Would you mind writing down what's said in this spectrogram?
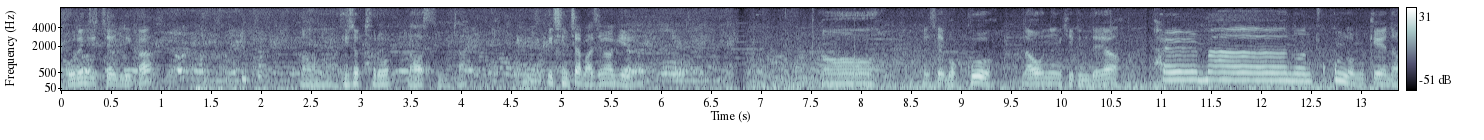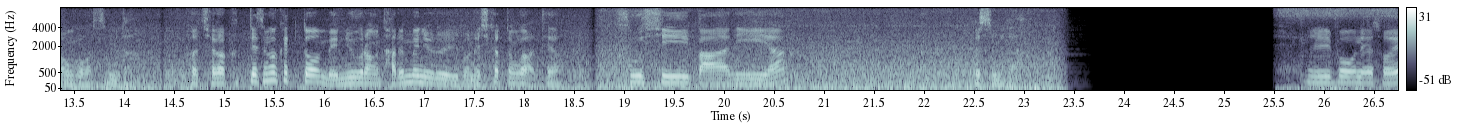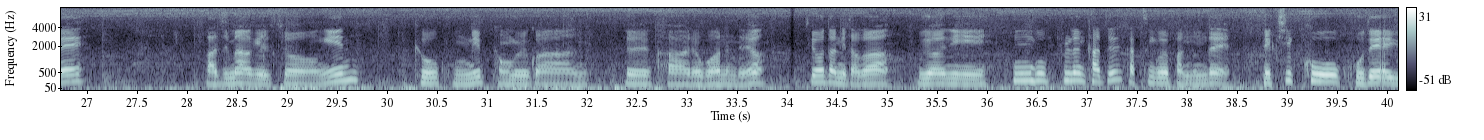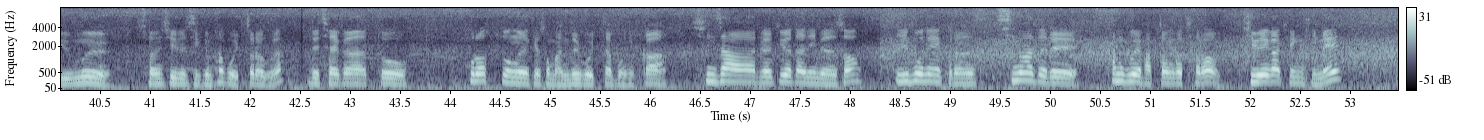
오렌지 젤리가 어, 디저트로 나왔습니다. 이게 진짜 마지막이에요. 어, 이제 먹고 나오는 길인데요. 8만원 조금 넘게 나온 것 같습니다. 그러니까 제가 그때 생각했던 메뉴랑 다른 메뉴를 이번에 시켰던 것 같아요. 푸시바니야 였습니다. 일본에서의 마지막 일정인 도쿄 국립박물관을 가려고 하는데요. 뛰어다니다가 우연히 홍보 플랜카드 같은 걸 봤는데 멕시코 고대 유물 전시를 지금 하고 있더라고요. 근데 제가 또 호러송을 계속 만들고 있다 보니까 신사를 뛰어다니면서 일본의 그런 신화들을 탐구해 봤던 것처럼 기회가 된 김에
